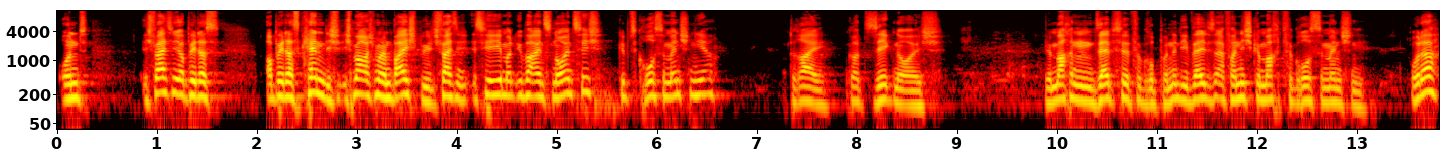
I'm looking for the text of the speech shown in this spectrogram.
Und ich weiß nicht, ob ihr das, ob ihr das kennt. Ich, ich mache euch mal ein Beispiel. Ich weiß nicht, ist hier jemand über 1,90? Gibt es große Menschen hier? Drei. Gott segne euch. Wir machen eine Selbsthilfegruppe. Ne? Die Welt ist einfach nicht gemacht für große Menschen. Oder?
